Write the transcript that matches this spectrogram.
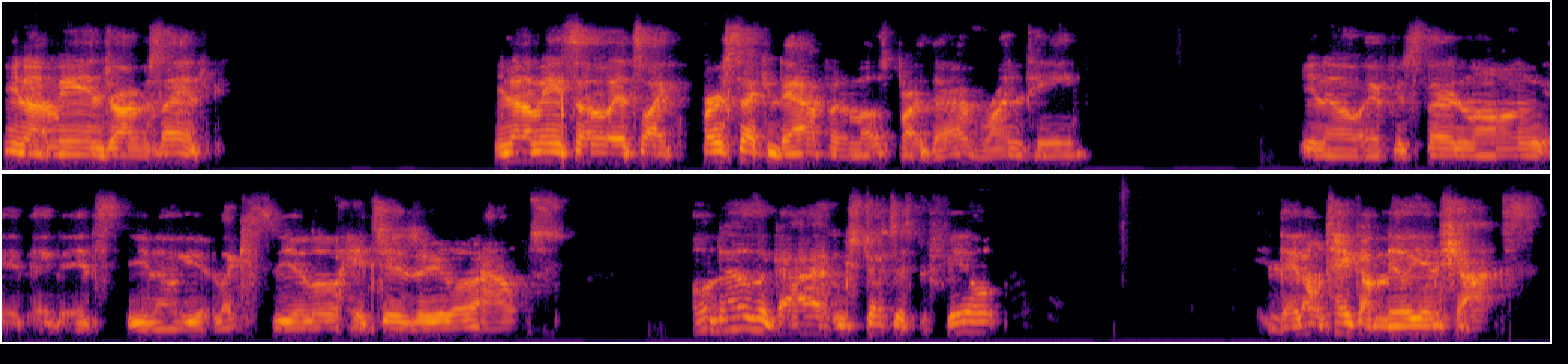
You know what I mean, Jarvis Landry. You know what I mean? So it's like first, second down for the most part, they have run team. You know, if it's third and long, it, it, it's you know, you like your little hitches or your little outs. Odell's a guy who stretches the field. They don't take a million shots.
